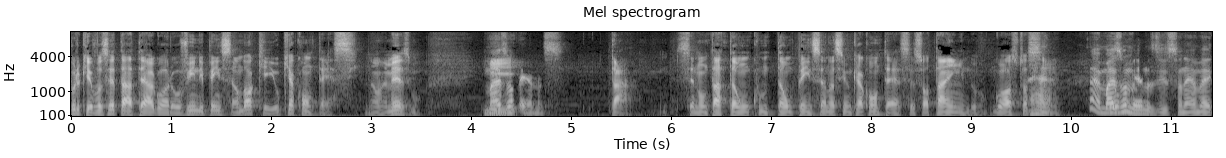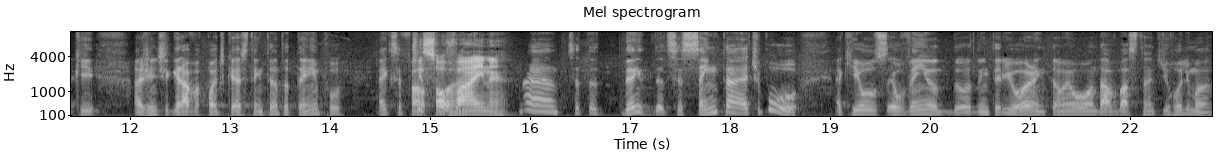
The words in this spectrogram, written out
Porque você está até agora ouvindo e pensando, ok, o que acontece, não é mesmo? Mais e... ou menos. Tá. Você não está tão, tão pensando assim o que acontece, você só está indo. Gosto assim. É, é mais Eu... ou menos isso, né? Mas é que a gente grava podcast tem tanto tempo, é que você fala. Que só vai, né? É, você, tá você senta, é tipo. É que eu, eu venho do, do interior, então eu andava bastante de rolimã.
